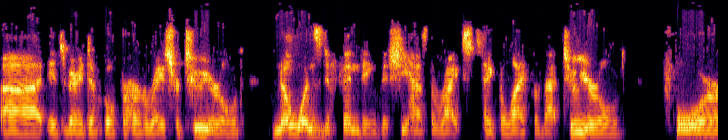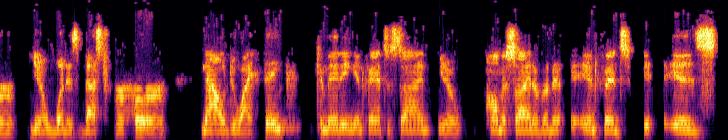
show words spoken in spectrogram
uh, it's very difficult for her to raise her two year old no one's defending that she has the rights to take the life of that two year old for you know what is best for her. Now do i think committing infanticide you know homicide of an infant is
